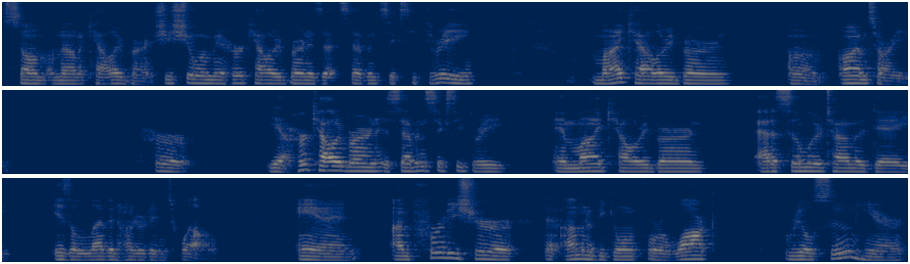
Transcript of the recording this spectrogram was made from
some amount of calorie burn. She's showing me her calorie burn is at 763. My calorie burn, um, oh, I'm sorry. Her, yeah, her calorie burn is 763, and my calorie burn at a similar time of the day is 1112. And I'm pretty sure that I'm going to be going for a walk real soon here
